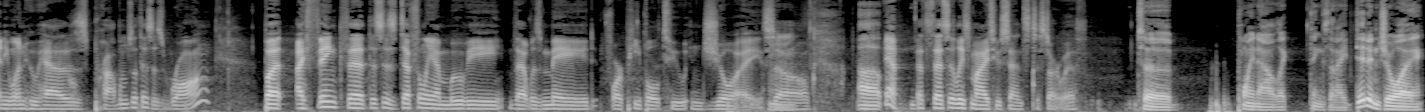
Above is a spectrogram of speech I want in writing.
anyone who has problems with this is wrong. But I think that this is definitely a movie that was made for people to enjoy. So, Uh, yeah, that's that's at least my two cents to start with. to point out like things that I did enjoy.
